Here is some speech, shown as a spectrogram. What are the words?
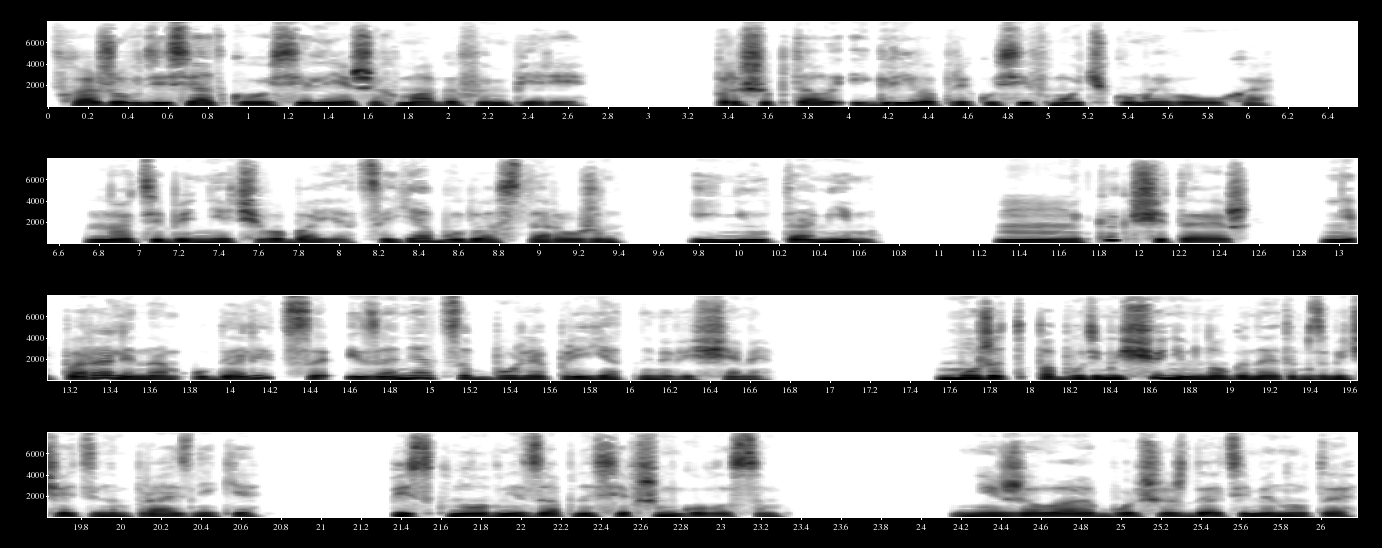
Вхожу в десятку сильнейших магов Империи, прошептал игриво, прикусив мочку моего уха. Но тебе нечего бояться, я буду осторожен и неутомим. Ммм, как считаешь, не пора ли нам удалиться и заняться более приятными вещами? Может, побудем еще немного на этом замечательном празднике? Пискнула внезапно севшим голосом. Не желаю больше ждать и минуты.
